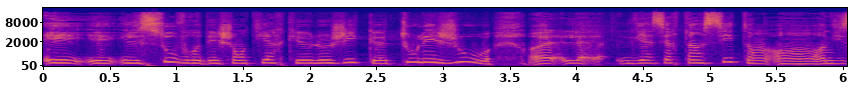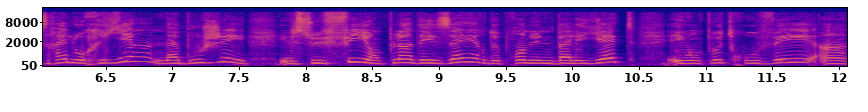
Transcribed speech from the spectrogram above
Et, il s'ouvre des chantiers archéologiques euh, tous les jours. Euh, il y a certains sites en, Israël où rien n'a bougé. Il suffit en plein désert de prendre une balayette et on peut trouver un,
